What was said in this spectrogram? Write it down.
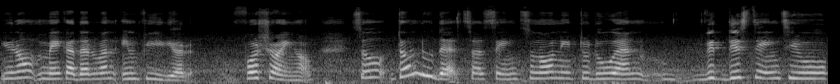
you know make other one inferior for showing off. So don't do that such things no need to do. And with these things you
